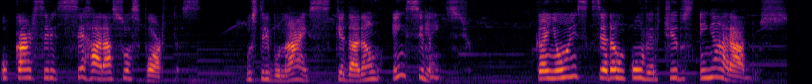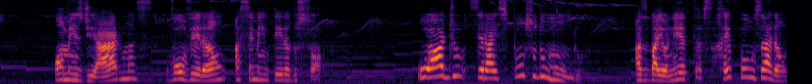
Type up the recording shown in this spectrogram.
O cárcere cerrará suas portas, os tribunais quedarão em silêncio. Canhões serão convertidos em arados Homens de armas volverão à sementeira do solo. O ódio será expulso do mundo. As baionetas repousarão.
